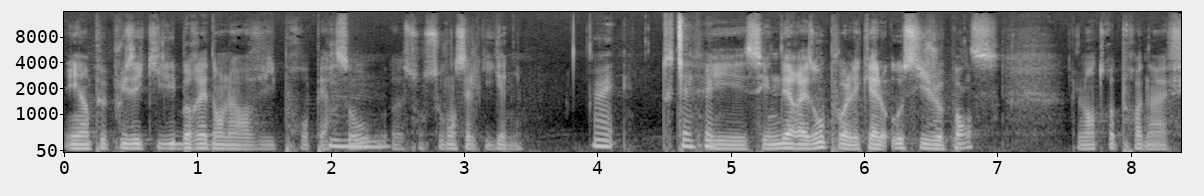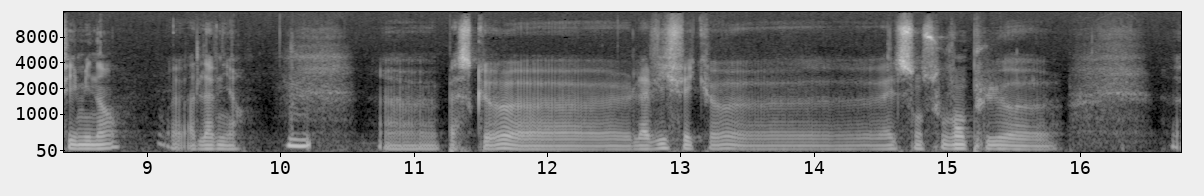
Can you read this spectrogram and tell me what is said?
et un peu plus équilibrées dans leur vie pro-perso, Mm. euh, sont souvent celles qui gagnent. Tout à fait. Et c'est une des raisons pour lesquelles aussi, je pense, l'entrepreneuriat féminin euh, a de l'avenir. Mhm. Euh, parce que euh, la vie fait que euh, elles sont souvent plus euh, euh,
